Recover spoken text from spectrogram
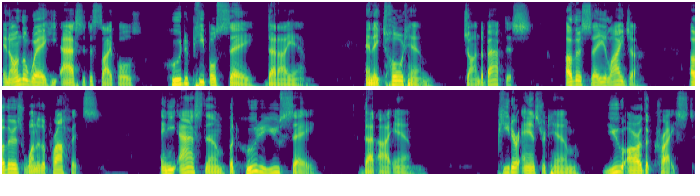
And on the way, he asked the disciples, Who do people say that I am? And they told him, John the Baptist. Others say Elijah. Others, one of the prophets. And he asked them, But who do you say that I am? Peter answered him, You are the Christ.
